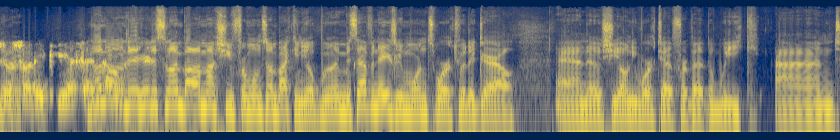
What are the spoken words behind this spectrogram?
just so they could get sent No, no, no, here, listen, I'm, I'm actually, for once, I'm backing you up. Myself and Adrian once worked with a girl, and uh, she only worked out for about a week, and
